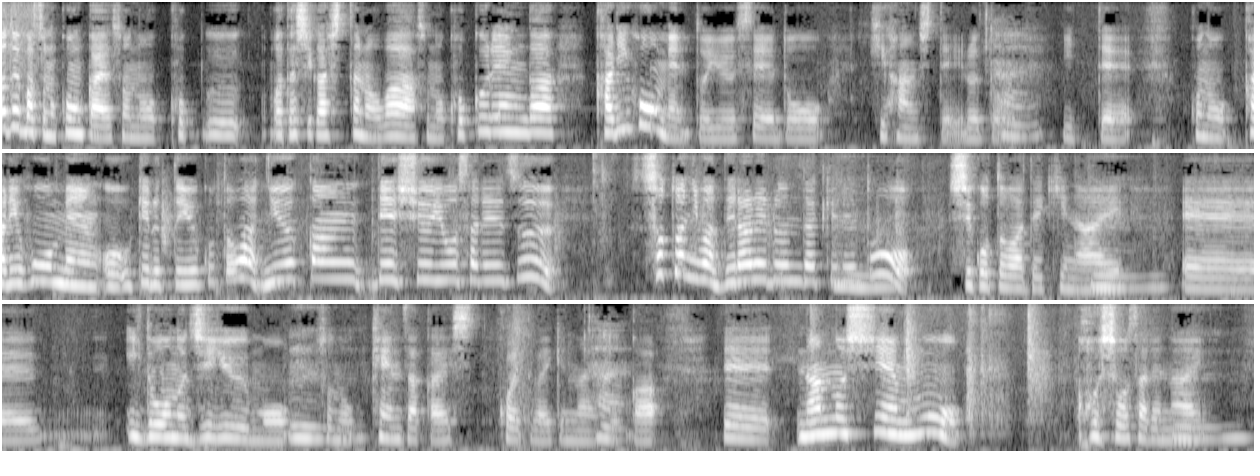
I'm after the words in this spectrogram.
例えばその今回その国私が知ったのはその国連が仮放免という制度を批判していると言って、この仮放免を受けるということは入管で収容されず外には出られるんだけれど、仕事はできない、うん。えー移動の自由もうん。その県境し越えてはいけないとか、で何の支援も保障されない、うん。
